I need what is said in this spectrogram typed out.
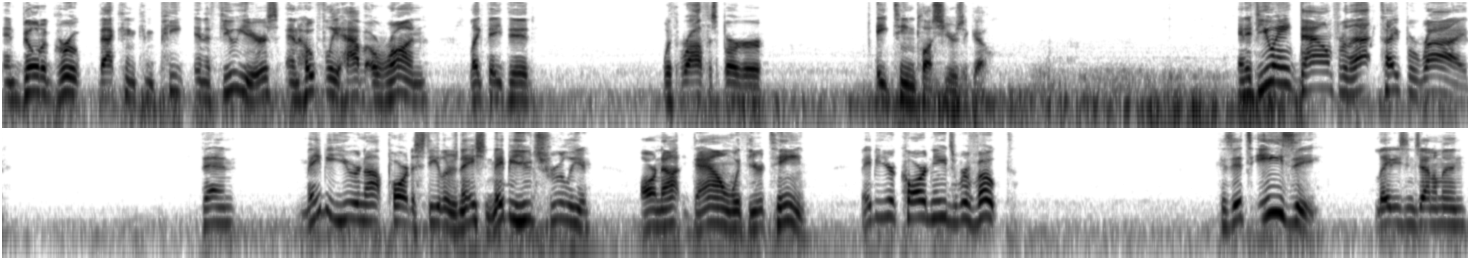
and build a group that can compete in a few years and hopefully have a run like they did with Roethlisberger 18 plus years ago. And if you ain't down for that type of ride, then maybe you're not part of Steelers Nation. Maybe you truly are not down with your team. Maybe your card needs revoked. Because it's easy, ladies and gentlemen,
